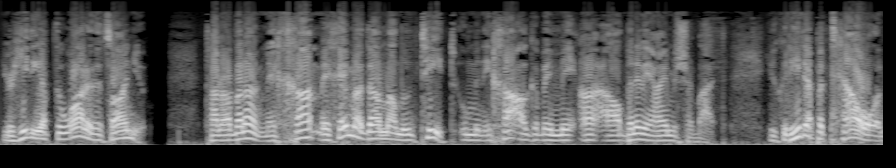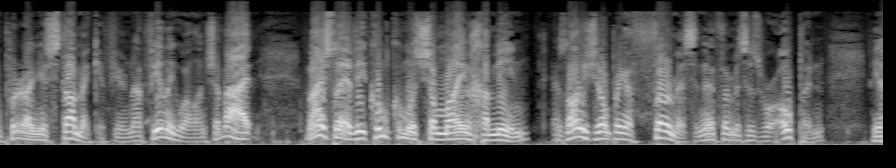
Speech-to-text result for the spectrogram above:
You're heating up the water that's on you. Uh, you could heat up a towel and put it on your stomach if you're not feeling well on Shabbat. As long as you don't bring a thermos, and their thermoses were open, and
